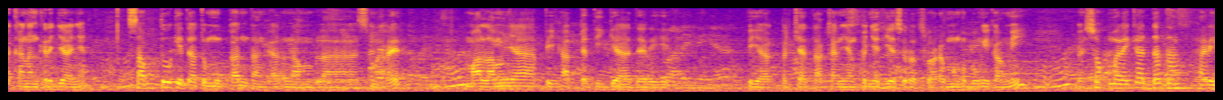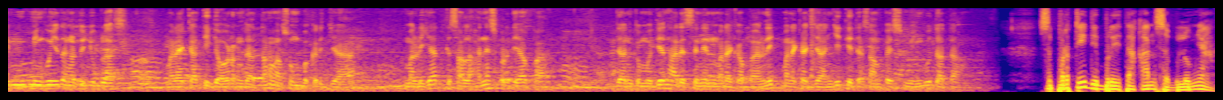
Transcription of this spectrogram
rekanan kerjanya. Sabtu kita temukan tanggal 16 Maret, malamnya pihak ketiga dari pihak percetakan yang penyedia surat suara menghubungi kami. Besok mereka datang hari minggunya tanggal 17 mereka tiga orang datang langsung bekerja melihat kesalahannya seperti apa. Dan kemudian hari Senin mereka balik mereka janji tidak sampai seminggu datang. Seperti diberitakan sebelumnya,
